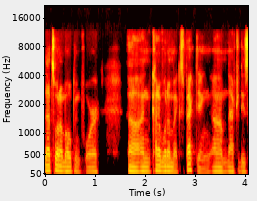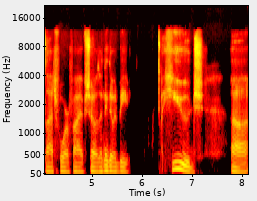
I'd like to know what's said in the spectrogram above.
that's what I'm hoping for. Uh, and kind of what I'm expecting um, after these last four or five shows. I think that would be huge uh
